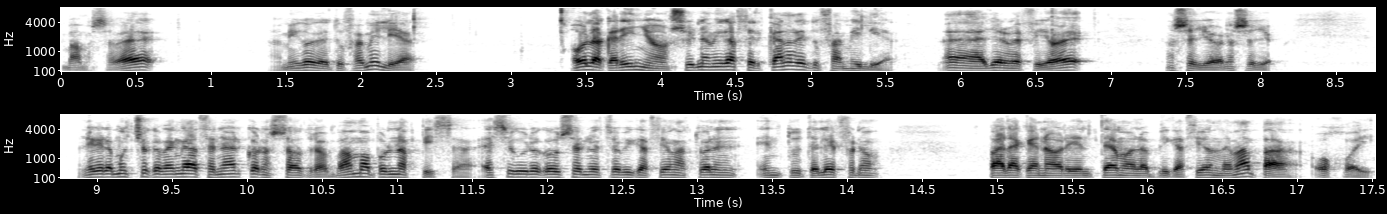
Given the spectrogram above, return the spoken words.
Vamos a ver. Amigo de tu familia. Hola, cariño. Soy una amiga cercana de tu familia. Ah, yo no me fío, ¿eh? No sé yo, no sé yo. Me alegra mucho que vengas a cenar con nosotros. Vamos a por unas pizzas. ¿Es seguro que uses nuestra ubicación actual en, en tu teléfono Para que nos orientemos a la aplicación de mapa? Ojo ahí.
